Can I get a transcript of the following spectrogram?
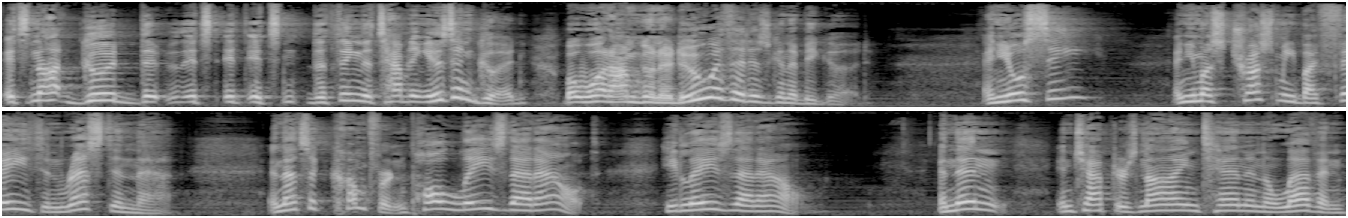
It's not good. That it's, it, it's the thing that's happening isn't good, but what I'm going to do with it is going to be good. And you'll see. And you must trust me by faith and rest in that. And that's a comfort. And Paul lays that out. He lays that out. And then in chapters 9, 10, and 11,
